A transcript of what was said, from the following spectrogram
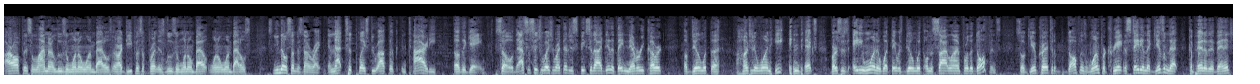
our offensive linemen are losing one-on-one battles and our defensive front is losing one-on battle, one-on-one battles, you know something's not right. And that took place throughout the entirety of the game. So that's a situation right there that just speaks to the idea that they never recovered of dealing with the 101 heat index versus 81 and what they was dealing with on the sideline for the Dolphins. So give credit to the Dolphins, one, for creating a stadium that gives them that competitive advantage,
